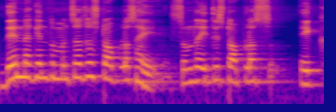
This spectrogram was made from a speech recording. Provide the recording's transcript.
देन अगेन तुमचा जो स्टॉप लॉस आहे समजा इथे स्टॉप लॉस एक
